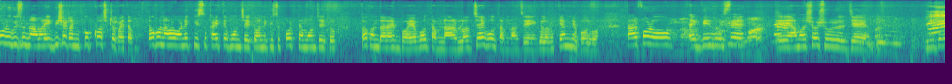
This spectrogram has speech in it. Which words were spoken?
কোনো কিছু না, আমার এই বিষয়টা আমি খুব কষ্ট পাইতাম। তখন আমার অনেক কিছু খাইতে মন চাইতো, অনেক কিছু পড়তে মন চাইতো। তখন তারা আমি ভয়ে বলতাম না, আর লজ্জায় বলতাম না যে এগুলো আমি কেমনে বলব। তারপরও একদিন হয়েছে এই আমার শ্বশুর যে নিজের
